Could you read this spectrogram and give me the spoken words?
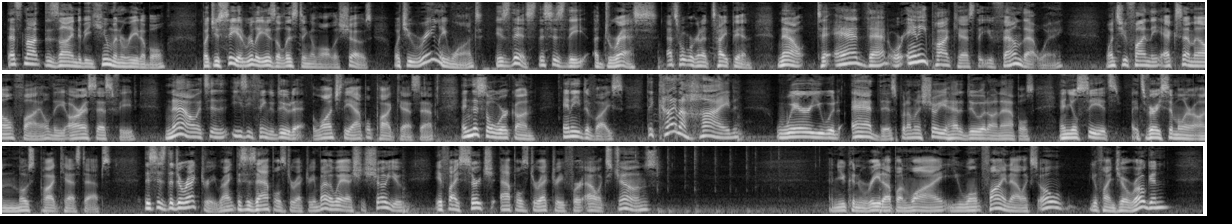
That's not designed to be human readable. But you see, it really is a listing of all the shows. What you really want is this. This is the address. That's what we're going to type in. Now, to add that or any podcast that you found that way, once you find the XML file, the RSS feed, now it's an easy thing to do to launch the Apple Podcast app, and this will work on any device. They kind of hide where you would add this, but I'm going to show you how to do it on Apple's, and you'll see it's it's very similar on most podcast apps. This is the directory, right? This is Apple's directory. And by the way, I should show you if I search Apple's directory for Alex Jones, and you can read up on why you won't find Alex. Oh, you'll find Joe Rogan,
